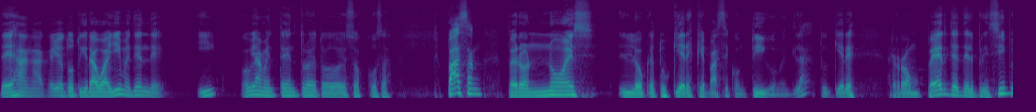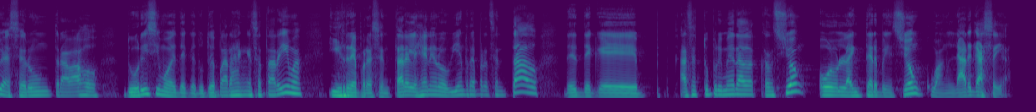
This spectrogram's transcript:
dejan aquello todo tirado allí, ¿me entiendes? Y obviamente dentro de todo esas cosas pasan, pero no es lo que tú quieres que pase contigo, ¿verdad? Tú quieres romper desde el principio hacer un trabajo durísimo desde que tú te paras en esa tarima y representar el género bien representado desde que haces tu primera canción o la intervención, cuán larga sea.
